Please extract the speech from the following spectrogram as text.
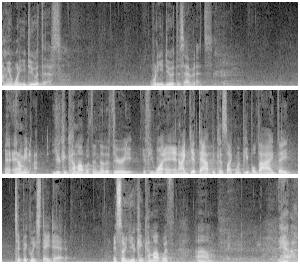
I mean, what do you do with this? What do you do with this evidence? And, and I mean, you can come up with another theory if you want. And, and, I get that because, like, when people die, they typically stay dead. And so you can come up with, um, Yeah.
